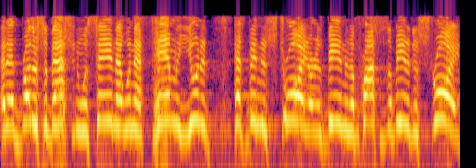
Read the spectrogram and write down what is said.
And as Brother Sebastian was saying, that when that family unit has been destroyed or is being in the process of being destroyed,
